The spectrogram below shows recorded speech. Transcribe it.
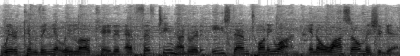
We're conveniently located at 1500 East M21 in Owosso, Michigan.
